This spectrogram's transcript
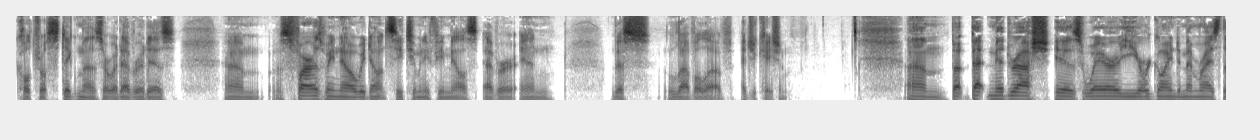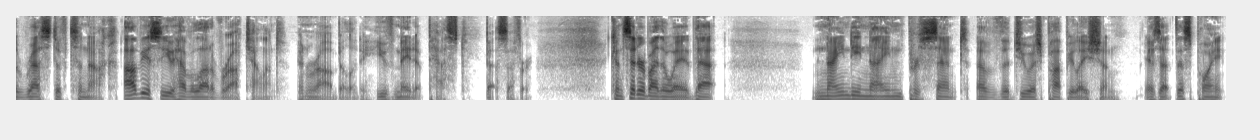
cultural stigmas or whatever it is. Um, as far as we know, we don't see too many females ever in this level of education. Um, but Bet Midrash is where you're going to memorize the rest of Tanakh. Obviously, you have a lot of raw talent and raw ability. You've made it past Bet Sefer. Consider, by the way, that 99% of the Jewish population is at this point,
